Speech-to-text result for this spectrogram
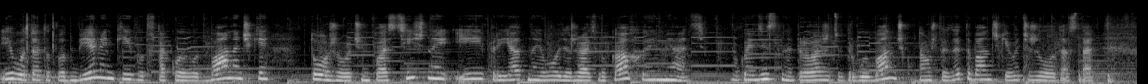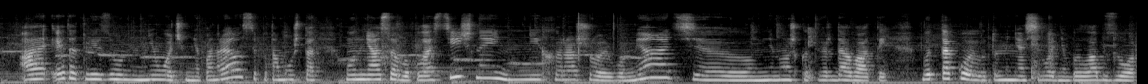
И вот этот вот беленький, вот в такой вот баночке, тоже очень пластичный и приятно его держать в руках и мять. Только единственное, приложите в другую баночку, потому что из этой баночки его тяжело достать. А этот лизун не очень мне понравился, потому что он не особо пластичный, нехорошо его мять, э, немножко твердоватый. Вот такой вот у меня сегодня был обзор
